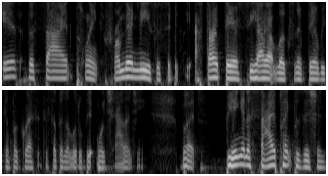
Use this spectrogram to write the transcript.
is the side plank from their knees specifically. I start there, see how that looks, and if there we can progress it to something a little bit more challenging. But being in a side plank position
